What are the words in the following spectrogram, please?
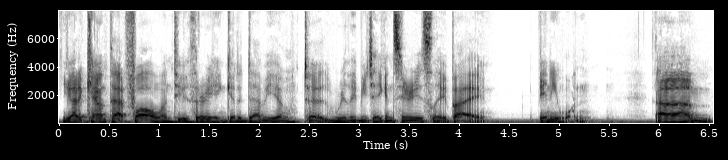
you got to count that fall one, two, three, and get a W to really be taken seriously by anyone. Um,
